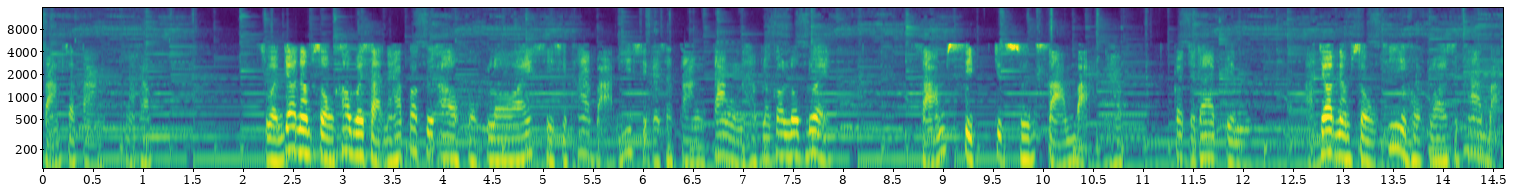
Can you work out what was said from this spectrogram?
3 สตางค์นะครับ ส่วนยอดนำส่งเข้าบริษัทนะครับ ก็คือเอา 645 บาท 21 สตางค์ตั้งนะครับ แล้วก็ลบด้วย 30.03 บาทนะครับ ก็จะได้เป็น ยอดนำส่งที่ 615 บาท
